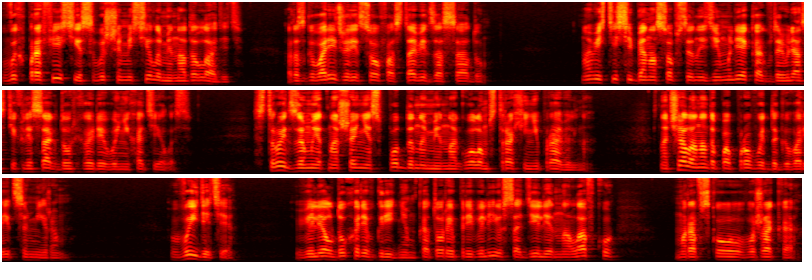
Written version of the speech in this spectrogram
В их профессии с высшими силами надо ладить. Разговорить жрецов, оставить засаду но вести себя на собственной земле, как в древлянских лесах, Духареву не хотелось. Строить взаимоотношения с подданными на голом страхе неправильно. Сначала надо попробовать договориться миром. «Выйдите», – велел Духарев гридням, которые привели и усадили на лавку моровского вожака.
